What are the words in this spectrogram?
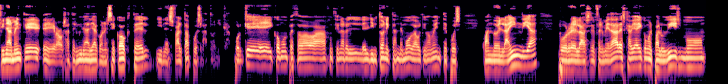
Finalmente eh, vamos a terminar ya con ese cóctel y nos falta pues la tónica. ¿Por qué y cómo empezó a funcionar el, el gin tonic tan de moda últimamente? Pues cuando en la India, por eh, las enfermedades que había ahí como el paludismo,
